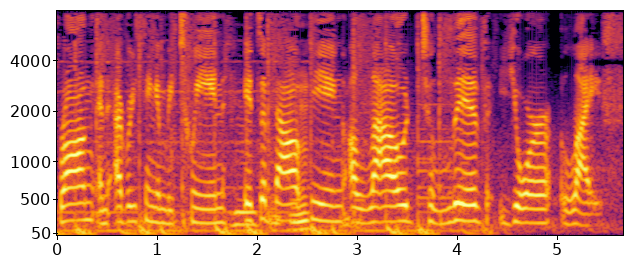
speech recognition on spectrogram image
wrong, and everything in between. Mm-hmm. It's about mm-hmm. being allowed to live your life.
